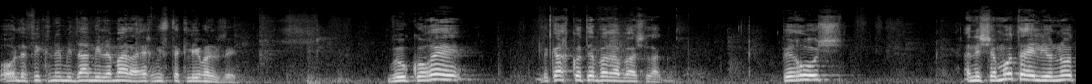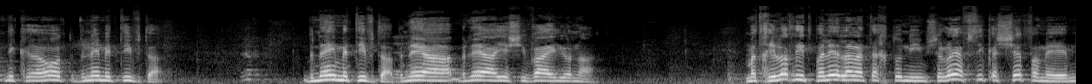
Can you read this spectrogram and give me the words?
או לפי קנה מידה מלמעלה, איך מסתכלים על זה. והוא קורא, וכך כותב הרב אשלג, פירוש, הנשמות העליונות נקראות בני מטיבתא בני מטיבתא, בני, ה, בני הישיבה העליונה, מתחילות להתפלל על התחתונים, שלא יפסיק השפע מהם,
